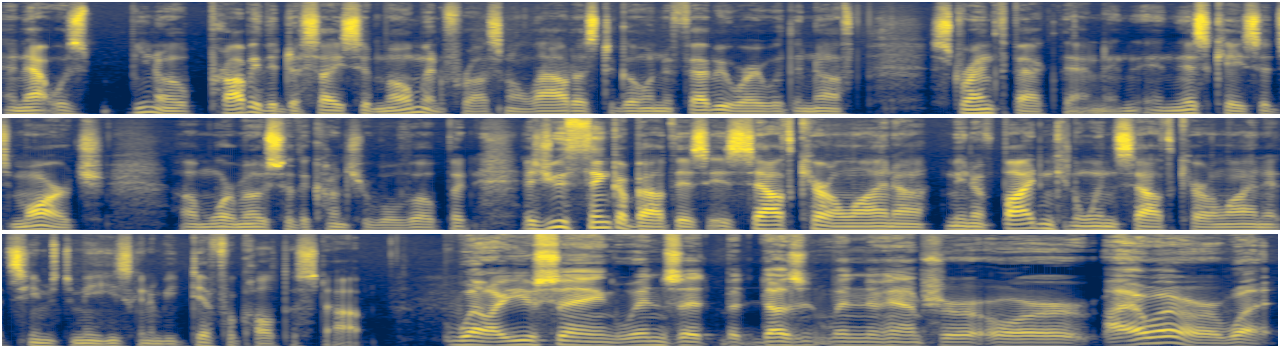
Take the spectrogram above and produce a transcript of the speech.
And that was you know probably the decisive moment for us and allowed us to go into February with enough strength back then. And in this case, it's March. Um, where most of the country will vote. But as you think about this, is South Carolina, I mean, if Biden can win South Carolina, it seems to me he's going to be difficult to stop. Well, are you saying wins it but doesn't win New Hampshire or Iowa or what?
